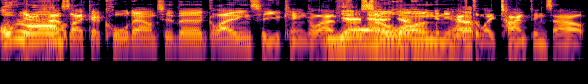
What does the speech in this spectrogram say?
overall, yeah, it has like a cooldown to the gliding, so you can't glide yeah, for so yep, long, and you have yep. to like time things out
